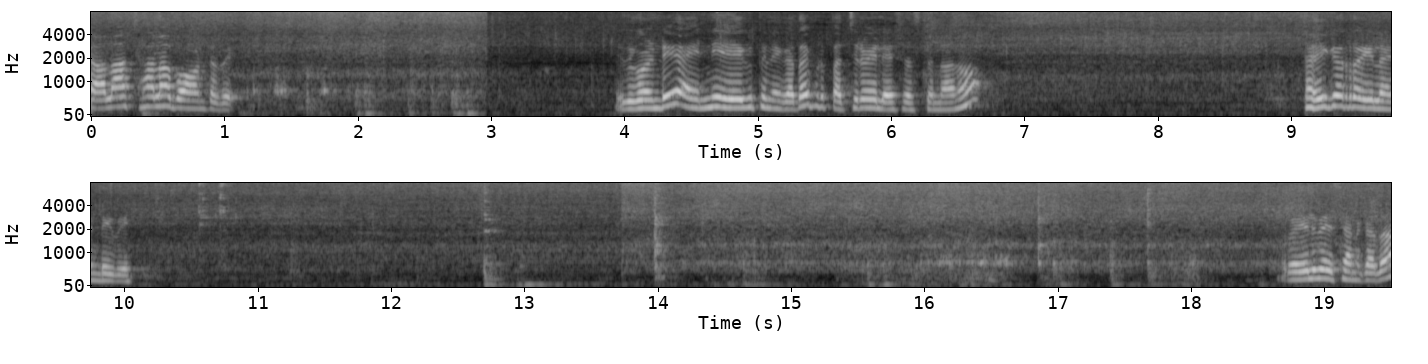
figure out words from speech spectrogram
చాలా చాలా బాగుంటుంది. ఇదిగోండి అవన్నీ ఏగుతున్నాయి కదా. ఇప్పుడు పచ్చి రొయ్యలు వేసేస్తున్నాను. టైగర్ రొయ్యలు అండి ఇవి. రొయ్యలు వేసాను కదా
